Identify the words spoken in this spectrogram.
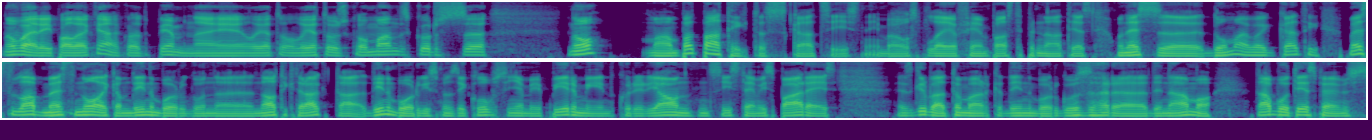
Nu, vai arī paliek, jā, ko tu pieminēji, Lietu, Lietuvas komandas, kuras, ā, nu, Man pat patīk tas skats īstenībā uz playoffiem pastiprināties. Un es uh, domāju, vai katri... mēs labi, mēs noliekam Dienburgu, un uh, nav tik traki. Tā Dienburga vismaz ir klubs, viņam ir pirmīna, kur ir jaunatnes sistēma vispārējais. Es gribētu tomēr, ka Dienburga uzvar uh, Dienāmo. Tā būtu iespējams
